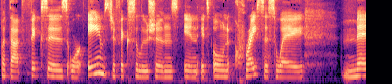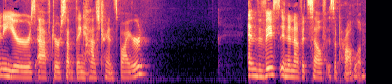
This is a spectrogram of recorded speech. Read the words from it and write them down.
but that fixes or aims to fix solutions in its own crisis way many years after something has transpired. And this, in and of itself, is a problem.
